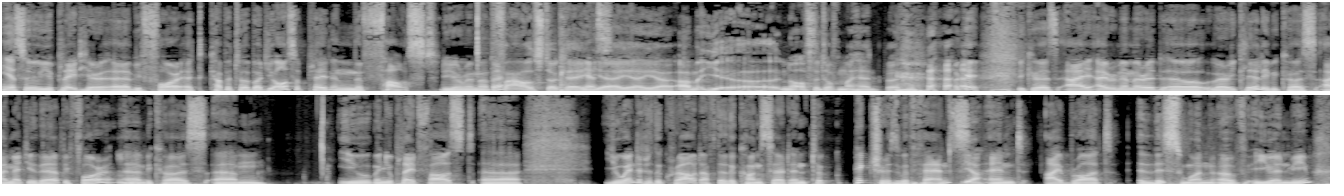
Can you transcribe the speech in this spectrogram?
Yeah, so you played here uh, before at Capitol, but you also played in the Faust. Do you remember that? Faust, okay, Yes. yeah, yeah, yeah. Um, yeah, uh, not off the top of my head, but okay, because I, I remember it uh, very clearly because I met you there before. Uh, Mm-hmm. because um, you when you played Faust, uh, you went into the crowd after the concert and took pictures with fans. Yeah. and I brought this one of you and me.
